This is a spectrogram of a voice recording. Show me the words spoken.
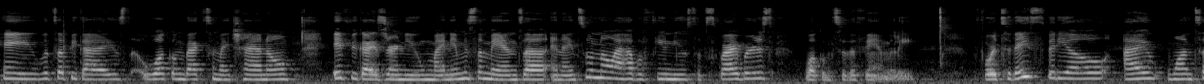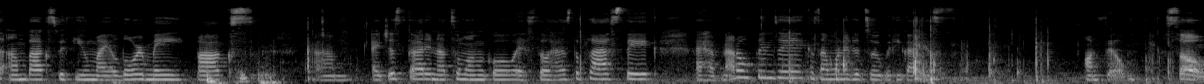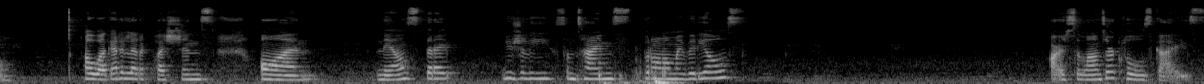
Hey, what's up you guys? Welcome back to my channel. If you guys are new, my name is Amanda and I do know I have a few new subscribers. Welcome to the family. For today's video, I want to unbox with you my Allure May box. Um, I just got it not too long ago. It still has the plastic. I have not opened it because I wanted to do it with you guys on film. So, oh, I got a lot of questions on nails that I usually sometimes put on all my videos. Our salons are closed, guys.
